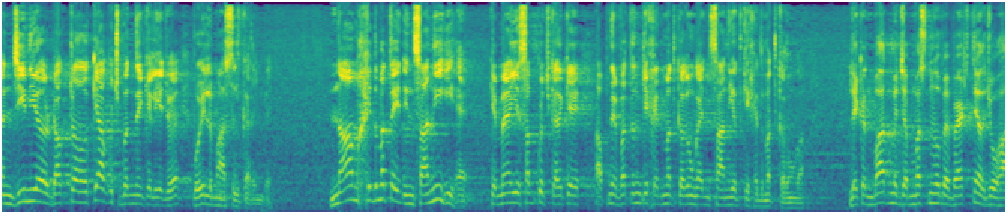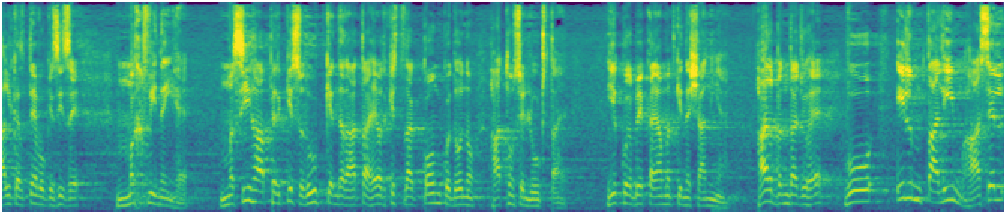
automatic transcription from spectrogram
इंजीनियर और डॉक्टर और क्या कुछ बनने के लिए जो है, वो इल्म हासिल करेंगे। नाम खिदमत इंसानी ही है कि मैं ये सब कुछ करके अपने वतन की खिदमत करूँगा, इंसानियत की खिदमत करूँगा। लेकिन बाद में जब मसनों पर बैठते हैं और जो हाल करते हैं वो किसी से मख्फी नहीं है। मसीहा फिर किस रूप के अंदर आता है और किस तरह कौम को दोनों हाथों से लूटता है। ये कुर्ब क़यामत की निशानियाँ हैं। हर बंदा जो है, वो इल्म, तालीम हासिल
